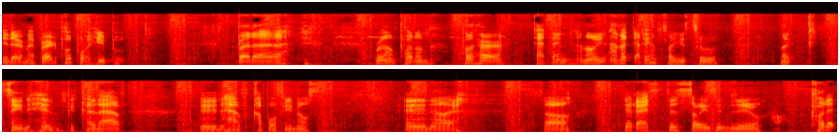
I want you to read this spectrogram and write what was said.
either my bird poop or he pooped. But uh, we're gonna put him, put her. God dang! I know. I'm like, I think I'm so used to like saying him because I have and I have a couple of females, and uh, so. Yeah guys, this is so easy to do. Put it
